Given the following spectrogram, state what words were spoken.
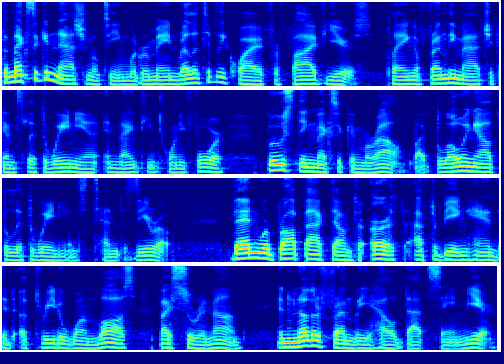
the Mexican national team would remain relatively quiet for five years, playing a friendly match against Lithuania in 1924 boosting Mexican morale by blowing out the Lithuanians 10 to 0. Then were brought back down to earth after being handed a 3 to 1 loss by Suriname in another friendly held that same year.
